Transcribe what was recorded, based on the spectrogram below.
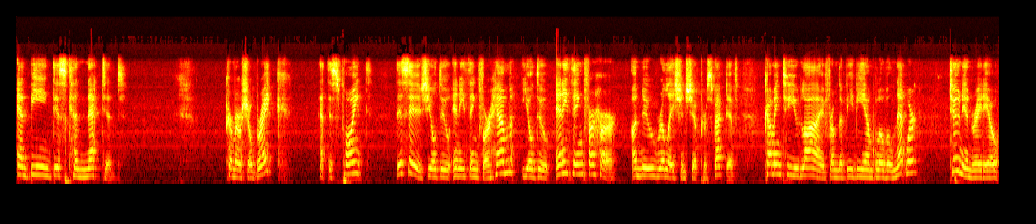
and being disconnected. Commercial break at this point. This is You'll Do Anything for Him, You'll Do Anything for Her a new relationship perspective. Coming to you live from the BBM Global Network, TuneIn Radio,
